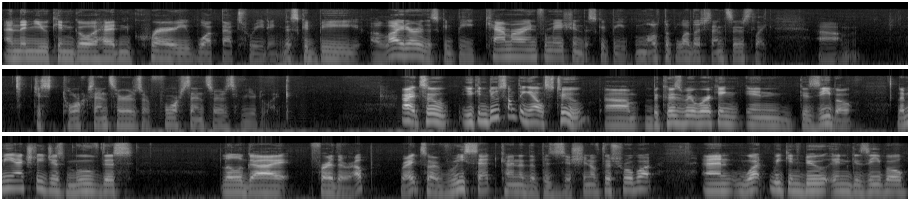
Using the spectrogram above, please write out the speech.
and then you can go ahead and query what that's reading. This could be a LiDAR. This could be camera information. This could be multiple other sensors, like um, just torque sensors or force sensors, if you'd like. All right, so you can do something else, too. Um, because we're working in Gazebo, let me actually just move this little guy further up, right? So I've reset kind of the position of this robot. And what we can do in Gazebo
